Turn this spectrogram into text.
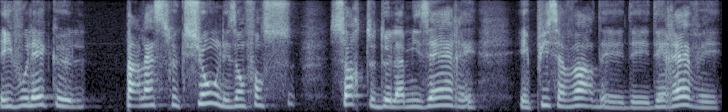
Et il voulait que, par l'instruction, les enfants sortent de la misère et, puissent avoir des, rêves et,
